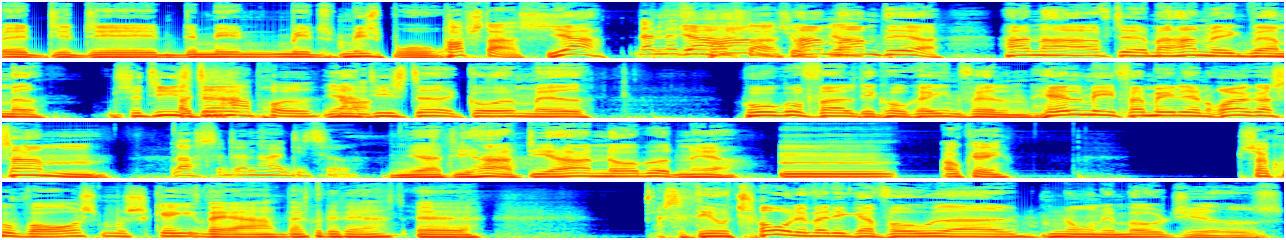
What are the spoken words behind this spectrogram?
det, det, det, det min, mit misbrug. Popstars? Ja, ja ham, Popstars, jo, ham, ja. ham der. Han har haft det, men han vil ikke være med. Så de er Og de stadig, har prøvet? Ja, Nå. de er stadig gået med. Hugo faldt i kokainfælden. Helmi-familien rykker sammen. Nå, så den har de taget. Ja, de har, de har nuppet den her. Mm, okay. Så kunne vores måske være... Hvad kunne det være? Øh, Altså, det er utroligt, hvad de kan få ud af nogle emojis.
